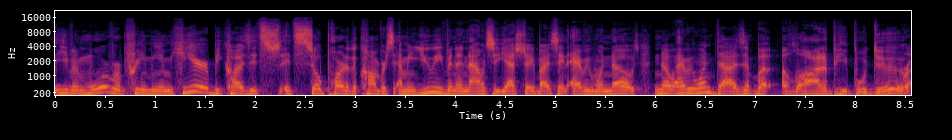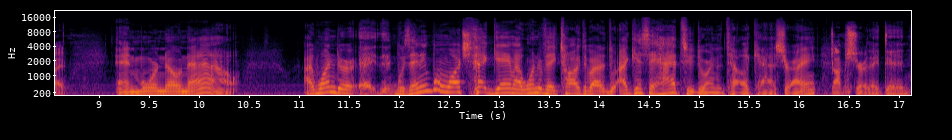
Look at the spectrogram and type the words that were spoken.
even more of a premium here because it's it's so part of the conversation. I mean, you even announced it yesterday by saying everyone knows. No, everyone doesn't, but a lot of people do. Right. And more know now. I wonder, uh, was anyone watching that game? I wonder if they talked about it. I guess they had to during the telecast, right? I'm sure they did.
